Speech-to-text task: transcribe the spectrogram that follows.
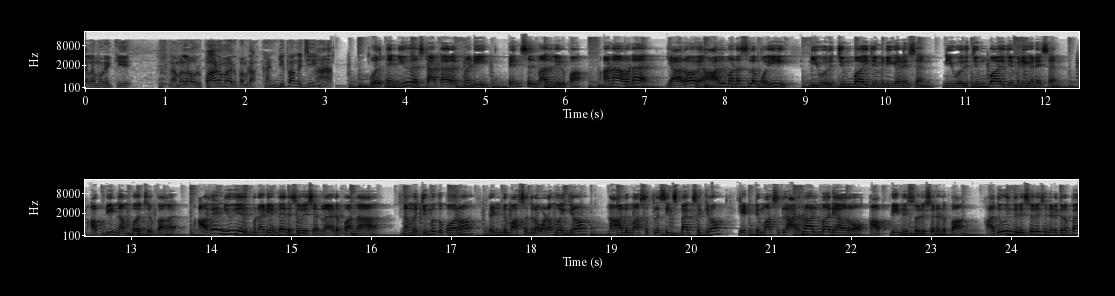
தலைமுறைக்கு நம்மெல்லாம் ஒரு பாடமா இருப்போம்டா. கண்டிப்பாங்க ஜி. ஒருத்தன் நியூ இயர் ஸ்டார்ட் ஆகிறதுக்கு முன்னாடி பென்சில் மாதிரி இருப்பான். ஆனால் அவனை யாரோ அவன் ஆள் மனசில் போய் நீ ஒரு ஜிம்பாய் ஜெமினி கணேசன் நீ ஒரு ஜிம்பாய் ஜெமினி கணேசன் அப்படின்னு நம்ப வச்சுருப்பாங்க. அவன் நியூ இயருக்கு முன்னாடி என்ன ரெசல்யூஷன்லாம் எடுப்பான்னா நம்ம ஜிம்முக்கு போகிறோம் ரெண்டு மாதத்தில் உடம்பு வைக்கிறோம் நாலு மாதத்தில் சிக்ஸ் பேக்ஸ் வைக்கிறோம் எட்டு மாதத்தில் அறுநாள் மாதிரி ஆகிறோம் அப்படின்னு ரிசொல்யூஷன் எடுப்பான். அதுவும் இந்த ரிசொல்யூஷன் எடுக்கிறப்ப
